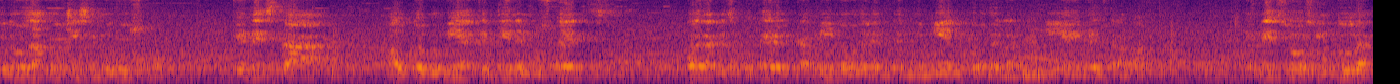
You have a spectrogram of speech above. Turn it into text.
Y nos da muchísimo gusto que en esta autonomía que tienen ustedes puedan escoger el camino del entendimiento, de la armonía y del trabajo. En eso, sin duda,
